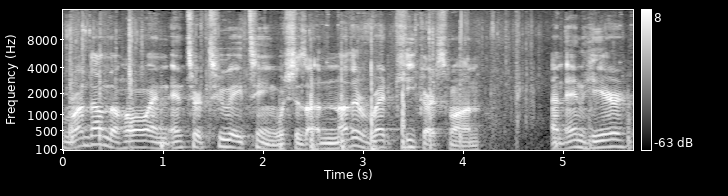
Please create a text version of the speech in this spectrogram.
run down the hall and enter 218, which is another red keycard spawn. And in here,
